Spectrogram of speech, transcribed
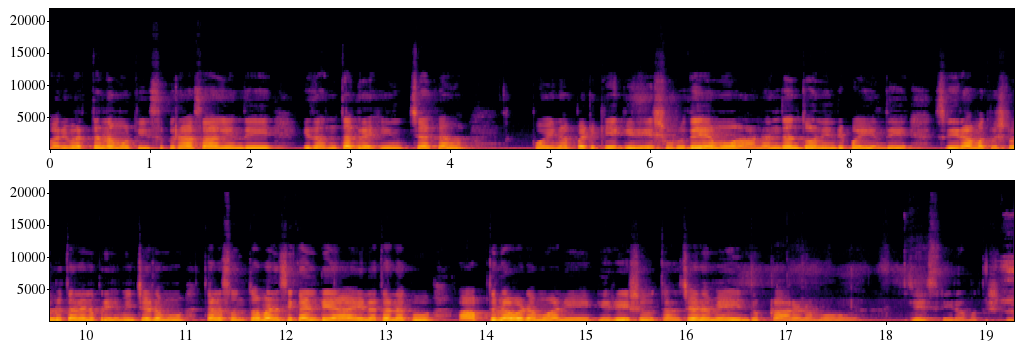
పరివర్తనము తీసుకురాసాగింది. ఇదంతా గ్రహించక పోయినప్పటికీ గిరీష్ హృదయము ఆనందంతో నిండిపోయింది. శ్రీరామకృష్ణుడు తనను ప్రేమించడము తన సొంత మనసి కంటే ఆయన తనకు ఆప్తులవ్వడము అని గిరీషు తలచడమే ఇందుకు కారణము. జై శ్రీరామకృష్ణ.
